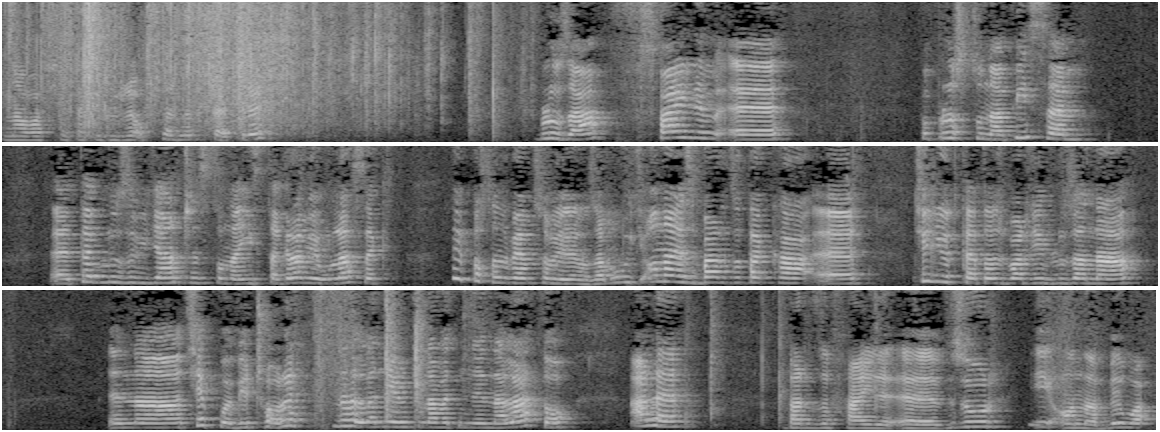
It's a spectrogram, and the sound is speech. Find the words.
na właśnie takie duże, obszerne swetry. Bluza z fajnym e, po prostu napisem. E, te bluzy widziałam często na Instagramie u lasek no i postanowiłam sobie ją zamówić. Ona jest bardzo taka e, cieniutka, to jest bardziej bluza na na ciepłe wieczory, na, nie wiem czy nawet nie na lato, ale bardzo fajny e, wzór i ona była.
